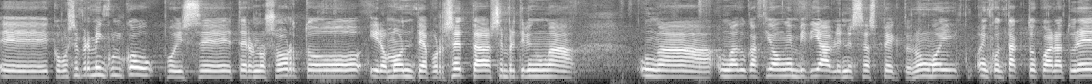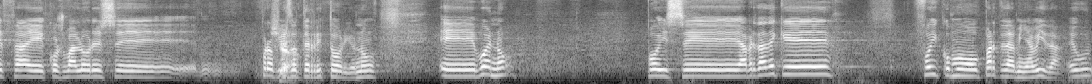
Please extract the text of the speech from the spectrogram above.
eh, como sempre me inculcou, pois eh, ter o noso horto, ir ao monte a por setas, sempre tiven unha unha, unha educación envidiable nese aspecto, non moi en contacto coa natureza e cos valores eh, propios Xa. do territorio, non? Eh, bueno, pois eh, a verdade é que foi como parte da miña vida. Eu,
